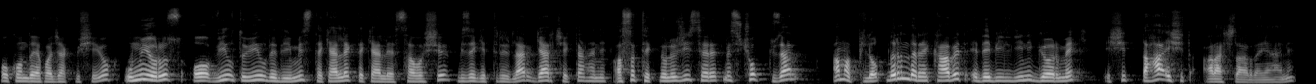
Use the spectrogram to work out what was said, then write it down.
O konuda yapacak bir şey yok. Umuyoruz o wheel to wheel dediğimiz tekerlek tekerleğe savaşı bize getirirler. Gerçekten hani aslında teknolojiyi seyretmesi çok güzel ama pilotların da rekabet edebildiğini görmek eşit daha eşit araçlarda yani.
